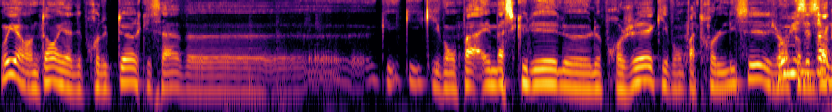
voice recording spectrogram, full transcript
Oui, en même temps, il y a des producteurs qui savent, euh, qui, qui, qui vont pas émasculer le, le projet, qui vont pas trop le lisser. Des gens Oui, comme c'est ça, Jack,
